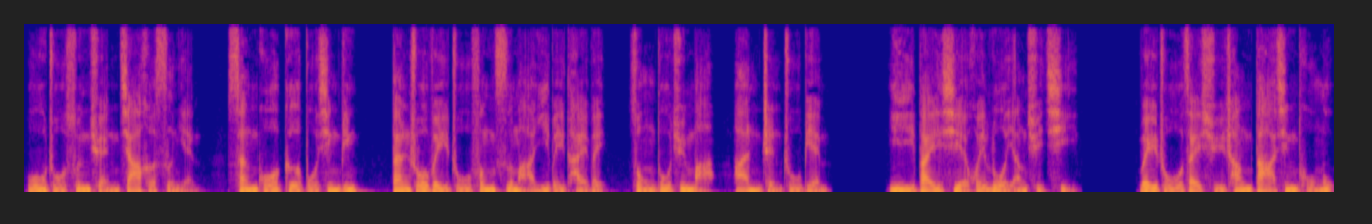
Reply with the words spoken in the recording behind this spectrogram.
吴主孙权嘉禾四年，三国各部兴兵。单说魏主封司马懿为太尉、总督军马，安镇诸边。懿拜谢回洛阳去弃。魏主在许昌大兴土木，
